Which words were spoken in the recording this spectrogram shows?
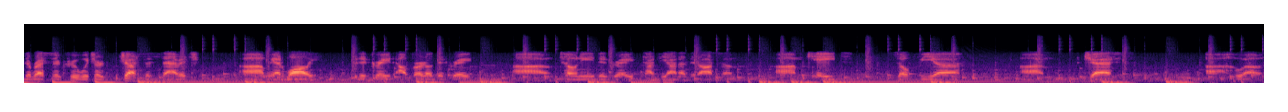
the rest of the crew, which are just as savage. Uh, we had Wally, who did great. Alberto did great. Um, Tony did great. Tatiana did awesome. Um, Kate, Sophia, um, Jess. Uh, who else?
